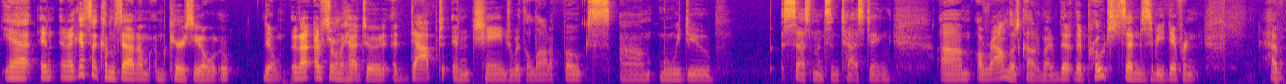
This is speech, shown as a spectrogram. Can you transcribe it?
Yeah, and, and I guess that comes down. I'm, I'm curious, you know, you know, and I've certainly had to adapt and change with a lot of folks um, when we do assessments and testing um, around those cloud environments. The, the, approach tends to be different. Have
